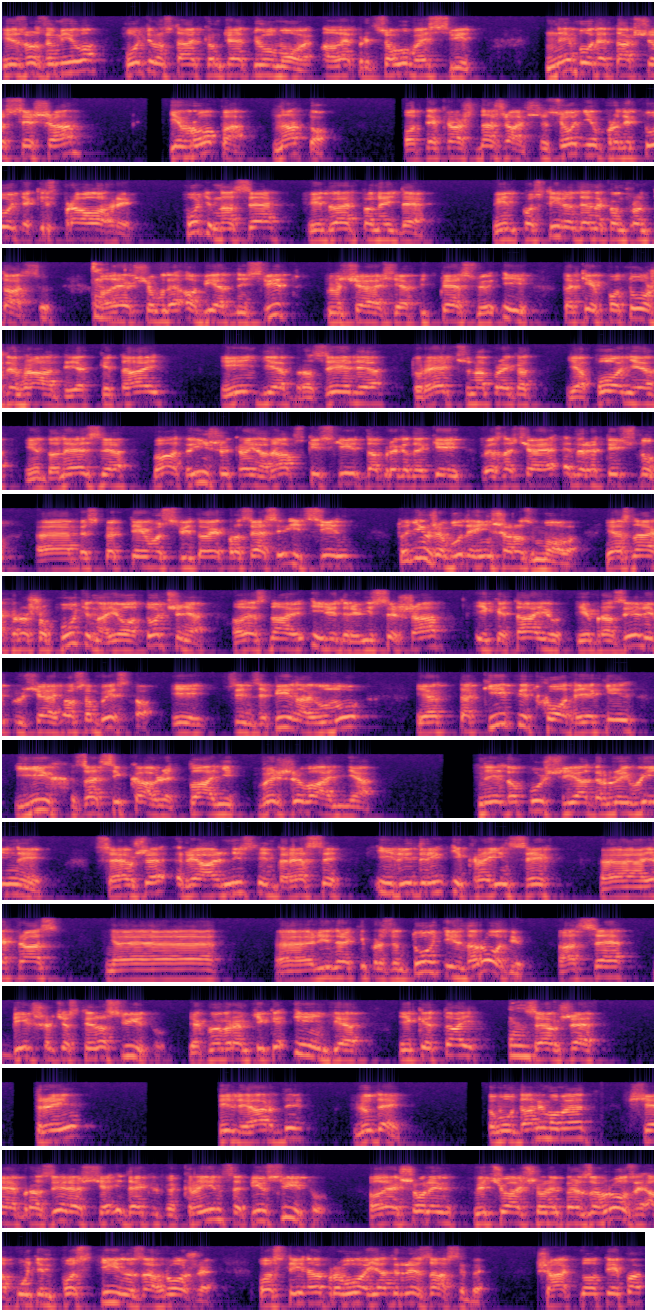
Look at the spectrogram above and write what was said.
І зрозуміло, Путіну ставить конкретні умови, але при цьому весь світ. Не буде так, що США, Європа, НАТО, от якраз на жаль, що сьогодні продиктують якісь правила гри. Путін на це відверто не йде. Він постійно йде на конфронтацію. Так. Але якщо буде об'єднаний світ, включаючи, я підкреслюю, і таких потужних грантів, як Китай, Індія, Бразилія, Туреччина, наприклад, Японія, Індонезія, багато інших країн, Арабський схід, наприклад, який визначає енергетичну е, перспективу світових процесів і цін. Тоді вже буде інша розмова. Я знаю хорошо Путіна, його оточення, але знаю і лідерів і США, і Китаю, і Бразилії, включають особисто і Цінзепіна, і Лулу, як такі підходи, які їх зацікавлять в плані виживання недопущення ядерної війни. Це вже реальність інтереси і лідерів, і країн цих е, якраз е, е, лідерів, які презентують, і народів. А це більша частина світу. Як ми беремо тільки Індія і Китай, це вже 3 мільярди людей. Тому в даний момент ще Бразилія, ще і декілька країн це півсвіту. Але якщо вони відчувають, що вони перед загрозою, а Путін постійно загрожує, постійно випробовує ядерні засоби шахтного типу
